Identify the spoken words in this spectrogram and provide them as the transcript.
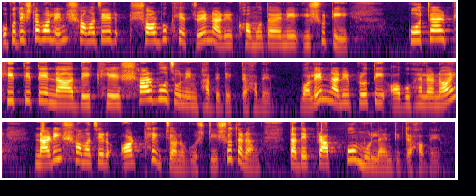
উপদেষ্টা বলেন, সমাজের সর্বক্ষেত্রে নারীর ক্ষমতায়নের ইস্যুটি কোটার ভিত্তিতে না দেখে সার্বজনীনভাবে দেখতে হবে। বলেন, নারীর প্রতি অবহেলা নয়, নারী সমাজের অর্ধেক জনগোষ্ঠী। সুতরাং তাদের প্রাপ্য মূল্যায়ন দিতে হবে।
